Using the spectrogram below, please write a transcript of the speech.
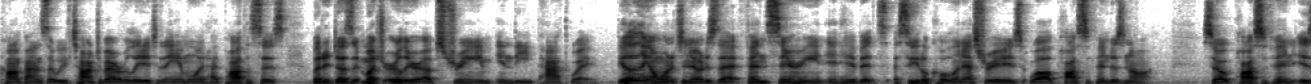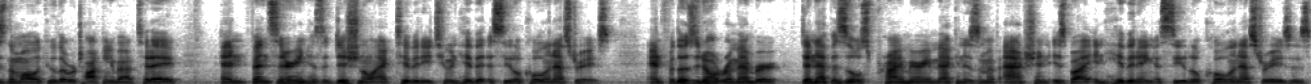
compounds that we've talked about related to the amyloid hypothesis, but it does it much earlier upstream in the pathway. The other thing I wanted to note is that phenserine inhibits acetylcholinesterase while Posiphen does not. So Posiphen is the molecule that we're talking about today, and phenserine has additional activity to inhibit acetylcholinesterase. And for those who don't remember, donepezil's primary mechanism of action is by inhibiting acetylcholinesterases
